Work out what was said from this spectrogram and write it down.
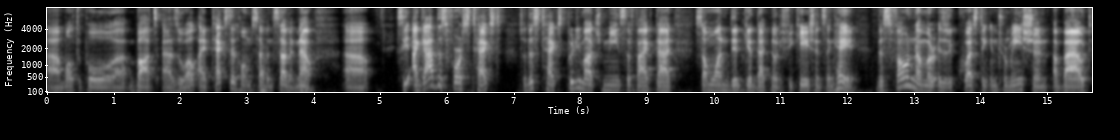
uh, multiple uh, bots as well. I texted home 77. Now, uh, See, I got this first text. So this text pretty much means the fact that someone did get that notification saying, hey, this phone number is requesting information about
